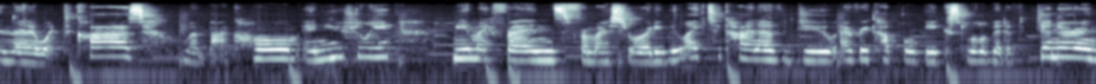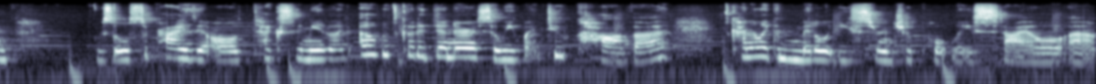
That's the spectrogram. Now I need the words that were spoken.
and then I went to class went back home and usually me and my friends from my sorority we like to kind of do every couple of weeks a little bit of dinner and was a little surprised. They all texted me like, oh, let's go to dinner. So we went to Cava. It's kind of like a Middle Eastern Chipotle style uh,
